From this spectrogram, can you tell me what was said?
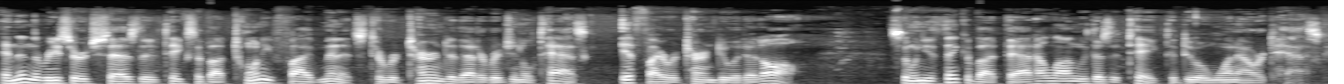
And then the research says that it takes about 25 minutes to return to that original task if I return to it at all. So when you think about that, how long does it take to do a one hour task?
